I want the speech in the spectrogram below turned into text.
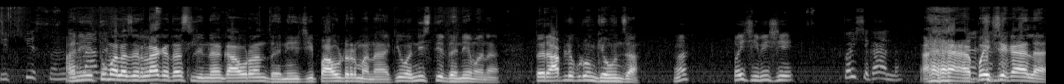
इतकी सुंदर आणि लागते. तुम्हाला जर लागत असली ना गावरान धनेची पावडर म्हणा किंवा निस्ती धने म्हणा तर आपल्याकडून घेऊन जा. हा? पैसे बिशे? पैसे काय आलं? पैसे काय आला?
